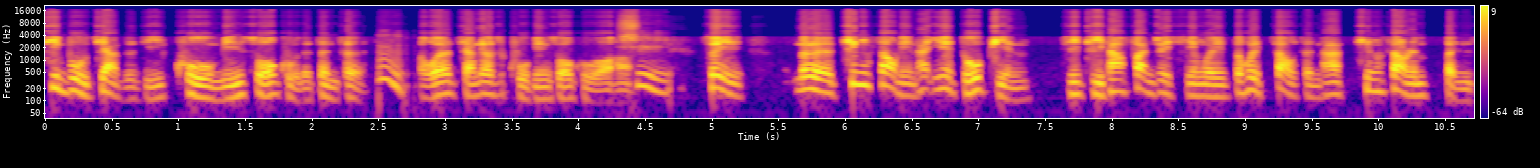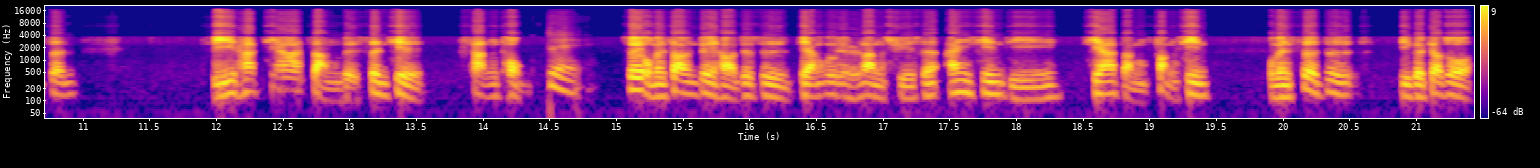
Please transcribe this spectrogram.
进步价值及苦民所苦的政策。嗯，我要强调是苦民所苦哦，是。所以那个青少年他因为毒品。及其他犯罪行为都会造成他青少年本身及他家长的深切伤痛。对，所以我们少年队哈就是将为了让学生安心及家长放心，我们设置一个叫做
